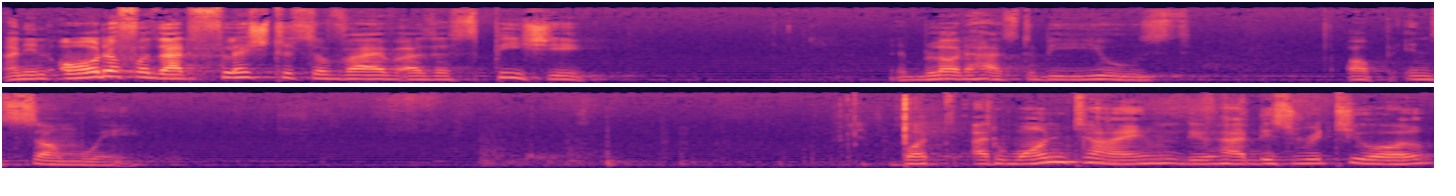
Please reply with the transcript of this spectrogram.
And in order for that flesh to survive as a species, the blood has to be used up in some way. But at one time, they had this ritual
